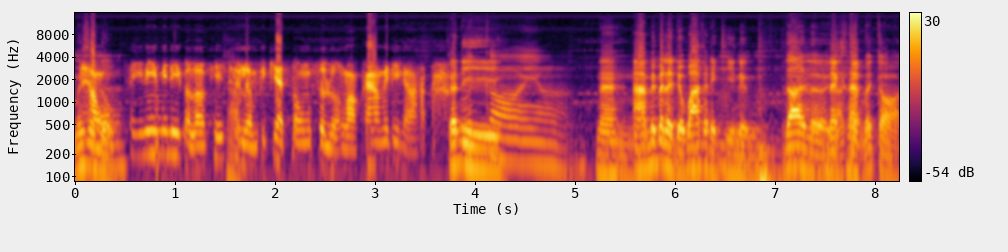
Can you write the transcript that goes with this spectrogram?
ไม่สเขานุกที่นี่ไม่ดีกว่าเราพี่ครับเฉลิมพิเกียรติตรงสวนหลวงรอเก้าไม่ดีกว่าก็ดีโอ๊ยกอยอะนะอืมอ่าไม่เป็นไรเดี๋ยวว่ากันอีกทีหนึ่งได้เลยนะครับจดไว้ก่อน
